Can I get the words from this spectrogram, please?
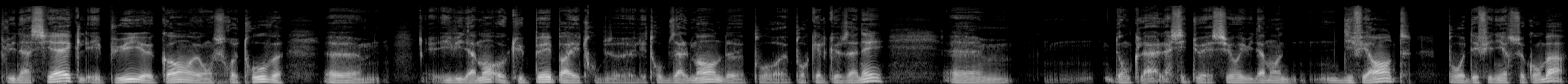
plus d'un siècle, et puis euh, quand euh, on se retrouve évidemment occupé par les troupes les troupes allemandes pour pour quelques années. donc la, la situation évidemment différente pour définir ce combat,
